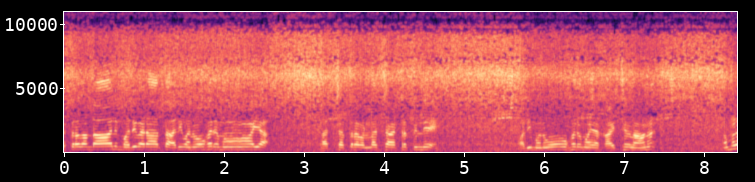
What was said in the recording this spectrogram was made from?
എത്ര കണ്ടാലും മതി വരാത്ത അതിമനോഹരമായ നക്ഷത്ര വെള്ളച്ചാട്ടത്തിന്റെ അതിമനോഹരമായ കാഴ്ചകളാണ് നമ്മൾ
